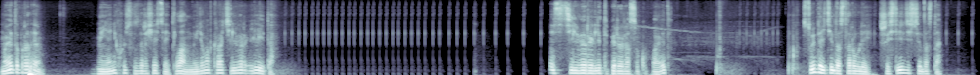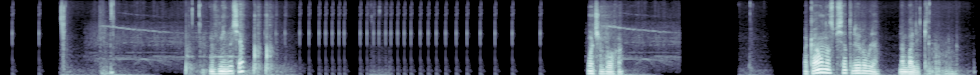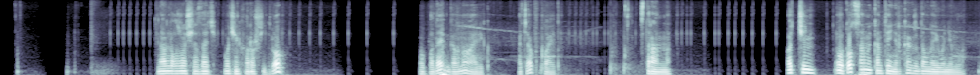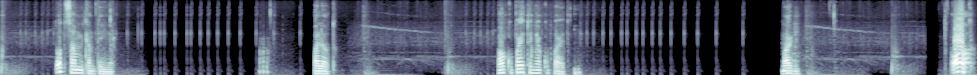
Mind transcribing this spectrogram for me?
Мы это продаем. Меня не хочет возвращать сайт. Ладно, мы идем открывать Сильвер Элита. Сильвер Элита первый раз окупает. Суть дойти до 100 рублей. 60 до 100. В минусе. Очень плохо. Пока у нас 53 рубля на балике. Нам должно сейчас дать очень хороший дроп. Выпадает говно авик. Хотя покупает. Странно. Очень... О, тот самый контейнер. Как же давно его не было. Тот самый контейнер. Полет. Но окупает и не окупает. Магний. Ок!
